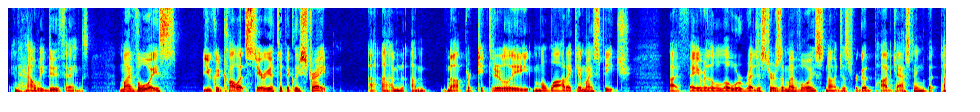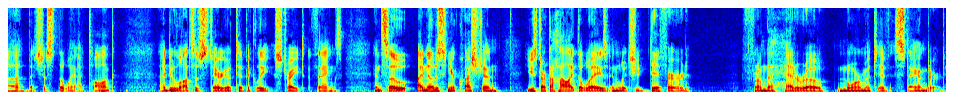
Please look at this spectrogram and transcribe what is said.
in how we do things. My voice, you could call it stereotypically straight. I'm, I'm not particularly melodic in my speech. I favor the lower registers of my voice, not just for good podcasting, but uh, that's just the way I talk. I do lots of stereotypically straight things. And so I notice in your question, you start to highlight the ways in which you differed from the heteronormative standard.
